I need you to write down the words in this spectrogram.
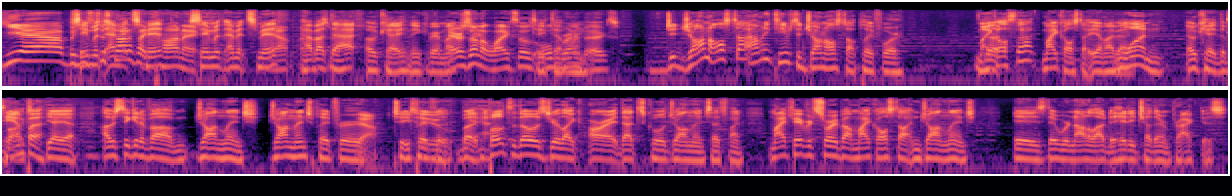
Yeah, but Same he's with just Emmitt not as Smith. iconic. Same with Emmitt Smith. Yeah, How about Smith. that? Okay, thank you very much. Arizona likes those Take old running one. backs. Did John Alstott? How many teams did John Alstott play for? Mike The- Alstott? Mike Alstott. Yeah, my bad. One. Okay, the Tampa. Bucks. Yeah, yeah. I was thinking of um, John Lynch. John Lynch played for Yeah. two. He played Two, for, but yeah. both of those, you're like, all right, that's cool. John Lynch, that's fine. My favorite story about Mike Alstott and John Lynch is they were not allowed to hit each other in practice.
